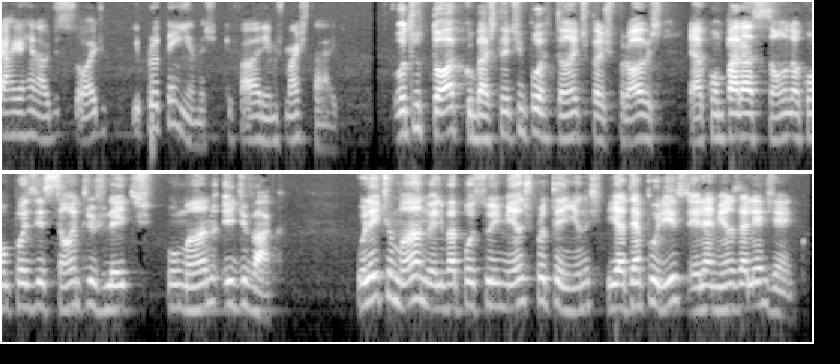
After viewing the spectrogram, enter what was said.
carga renal de sódio e proteínas, que falaremos mais tarde. Outro tópico bastante importante para as provas é a comparação da composição entre os leites humano e de vaca. O leite humano ele vai possuir menos proteínas e até por isso ele é menos alergênico.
